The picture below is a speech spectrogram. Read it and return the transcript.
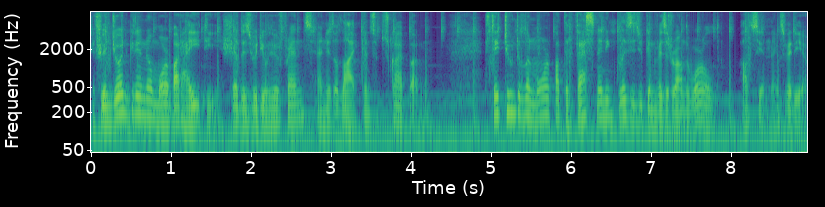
If you enjoyed getting to know more about Haiti, share this video with your friends and hit the like and subscribe button. Stay tuned to learn more about the fascinating places you can visit around the world. I'll see you in the next video.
